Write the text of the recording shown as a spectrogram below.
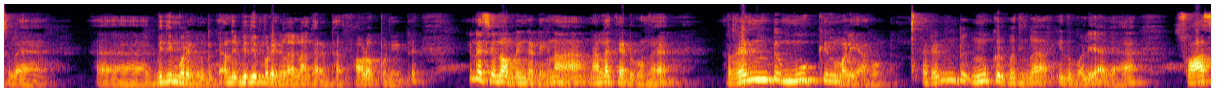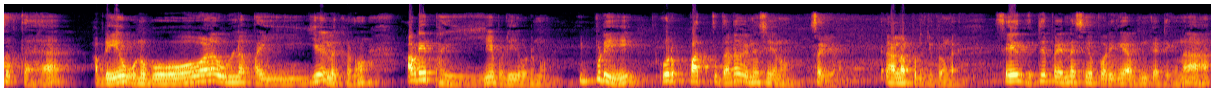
சில விதிமுறைகள் இருக்குது அந்த விதிமுறைகள் எல்லாம் கரெக்டாக ஃபாலோ பண்ணிவிட்டு என்ன செய்யணும் அப்படின்னு கேட்டிங்கன்னா நல்லா கேட்டுக்கோங்க. ரெண்டு மூக்கின் வழியாகும். ரெண்டு மூக்கு பார்த்தீங்களா? இது வழியாக சுவாசத்தை அப்படியே ஒன்று போல் உள்ள பைய இழுக்கணும். அப்படியே பைய வெளியே விடணும். இப்படி ஒரு பத்து தடவை என்ன செய்யணும்? செய்யணும். நல்லா புரிஞ்சுக்கோங்க. செய்துட்டு இப்போ என்ன செய்ய போகிறீங்க அப்படின்னு கேட்டிங்கன்னா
